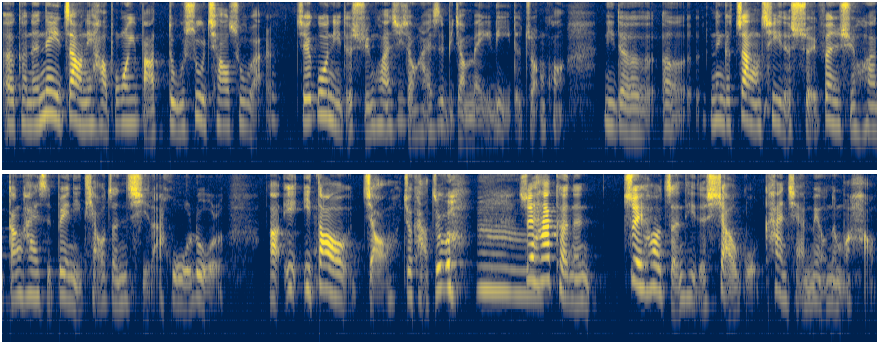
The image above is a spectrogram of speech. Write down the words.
呃，可能内脏你好不容易把毒素敲出来了，结果你的循环系统还是比较没力的状况，你的呃那个胀气的水分循环刚开始被你调整起来活络了啊，一一到脚就卡住了，嗯，所以它可能最后整体的效果看起来没有那么好，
